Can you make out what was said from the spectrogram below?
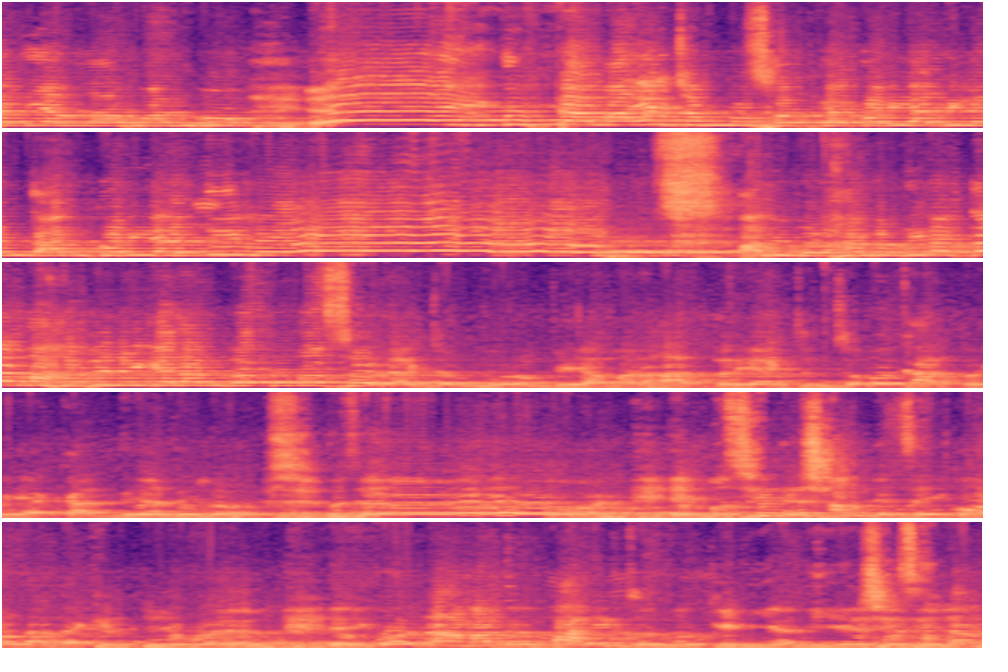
রাদিয়াল্লাহু আনহু এই কূপটা মায়ের জন্য সদকা করিয়া দিলেন, দান করিয়া দিলেন। আমি বোরহানুদ্দিন একটা মাহফিলে গেলাম, গত বছর একজন মুরব্বী আমার হাত ধরে একজন যুবক হাত ধরিয়া কান দিয়া দিল এই মসজিদের সামনে যে কলটা দেখেন টিউবওয়েল, এই কলটা আমাদের বাড়ির জন্য কিনিয়ে নিয়ে এসেছিলাম।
